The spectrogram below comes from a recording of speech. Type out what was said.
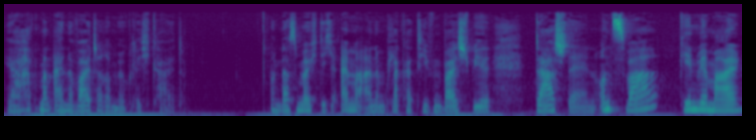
ja, hat man eine weitere Möglichkeit. Und das möchte ich einmal an einem plakativen Beispiel darstellen. Und zwar gehen wir mal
